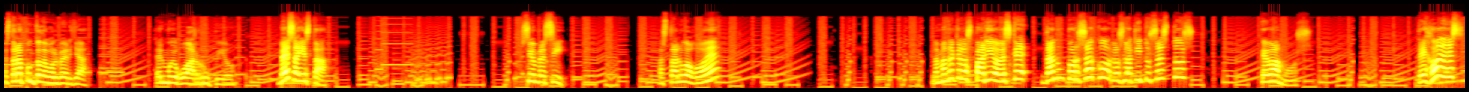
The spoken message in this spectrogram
Estará a punto de volver ya. El muy guarrupio. ¿Ves? Ahí está. Sí, hombre, sí. Hasta luego, ¿eh? La madre que los parió. Es que dan un por saco los laquitus estos. Que vamos. ¡Te jodes!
